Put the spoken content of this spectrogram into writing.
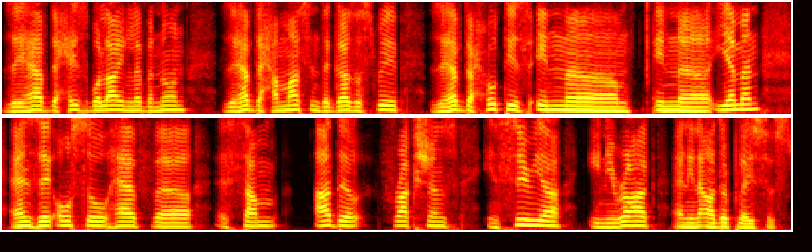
They have the Hezbollah in Lebanon, they have the Hamas in the Gaza Strip, they have the Houthis in um, in uh, Yemen, and they also have uh, some other fractions in Syria, in Iraq, and in other places.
